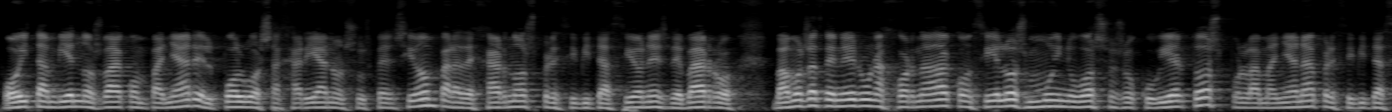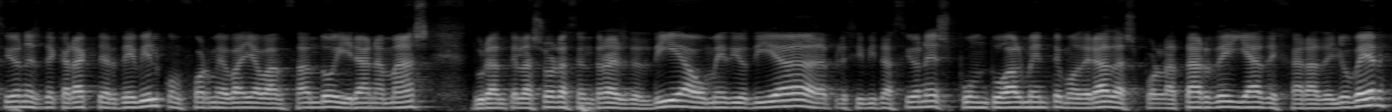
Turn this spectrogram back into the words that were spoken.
Hoy también nos va a acompañar el polvo sahariano en suspensión para dejarnos precipitaciones de barro. Vamos a tener una jornada con cielos muy nubosos o cubiertos. Por la mañana precipitaciones de carácter débil conforme vaya avanzando irán a más durante las horas centrales del día o mediodía. Precipitaciones puntualmente moderadas. Por la tarde ya dejará de llover.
